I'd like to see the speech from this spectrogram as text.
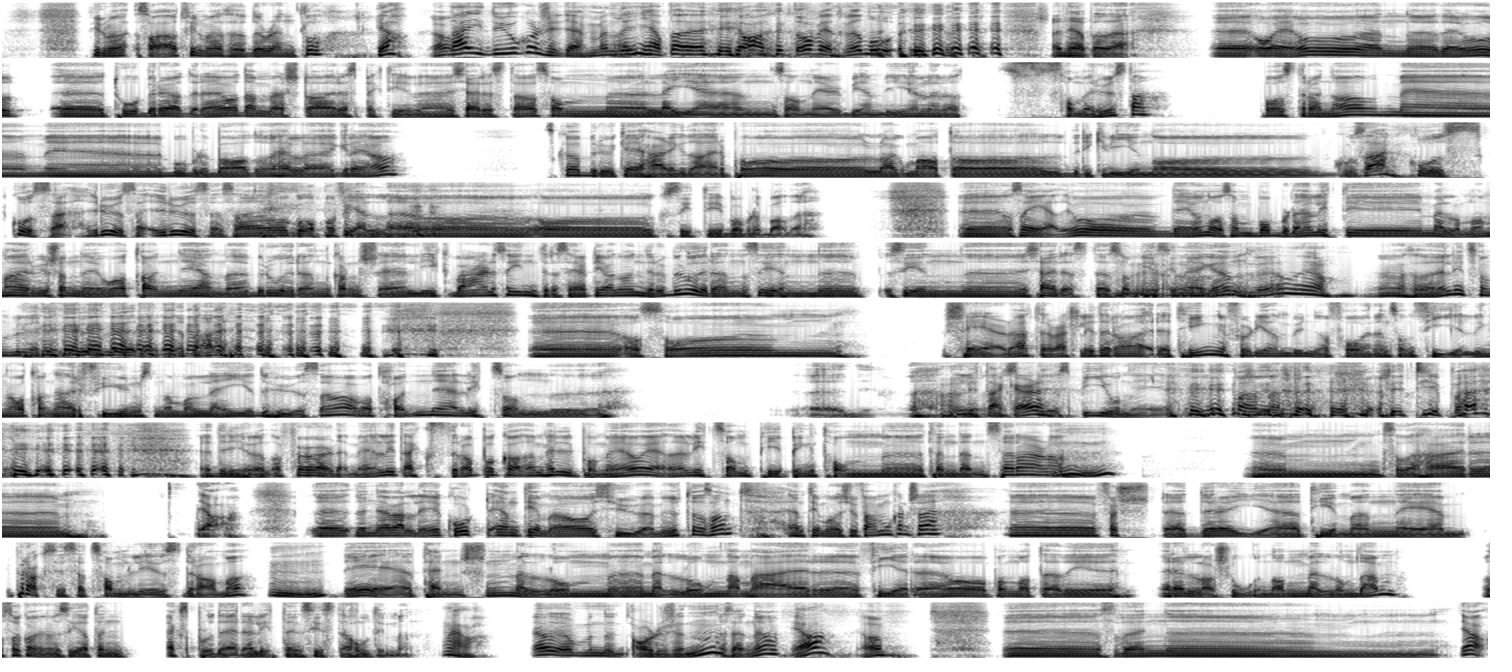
filmen, sa jeg at filmen heter The Rental? ja. Ja. Nei, du gjorde kanskje ikke, men den heter Ja, da vet vi det nå. Den heter det. Eh, og er jo en, det er jo eh, to brødre og deres da respektive kjærester som eh, leier en sånn Airbnb, eller et sommerhus, da, på stranda, med, med boblebad og hele greia. Skal bruke ei helg der på å lage mat og drikke vin og Kose seg? Kos, kose. Ruse, ruse seg og gå på fjellet og, og sitte i boblebadet. Eh, og så er det jo Det er jo noe som bobler litt mellom dem her. Vi skjønner jo at han ene broren kanskje er likevel så interessert i han andre broren sin, eh, sin eh, kjæreste som i sin egen. Ja, ja. Ja, så det er litt sånn lureri, der. og så um, skjer det etter hvert litt rare ting, fordi de begynner å få en sånn feeling av at han her fyren som de har leid huset av, at han er litt sånn uh, litt ekkel. Spionerer litt type. Jeg driver og følger med litt ekstra på hva de holder på med, og er det litt sånn Peeping Tom-tendenser her, da. Mm. Um, så det her uh, Ja. Eh, Den er veldig kort. 1 time og 20 minutter, sant? 1 time og 25, kanskje. Eh, første drøye timen er i praksis et samlivsdrama. Mm. Det er tension mellom, mellom de her fire, og på en måte de relasjonene mellom dem. Og så kan vi si at den eksploderer litt den siste halvtimen. Ja. Ja, ja, men har du sett den? Jeg ser den, ja. Ja. Ja. Uh, så den uh, Ja.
